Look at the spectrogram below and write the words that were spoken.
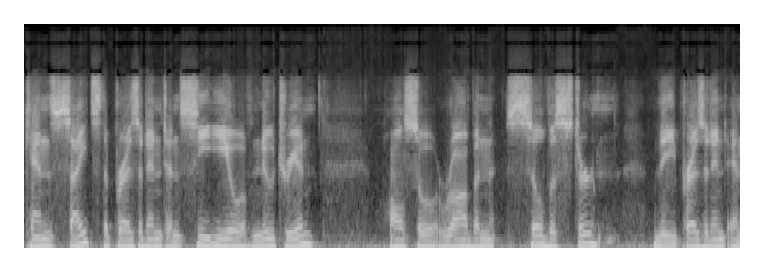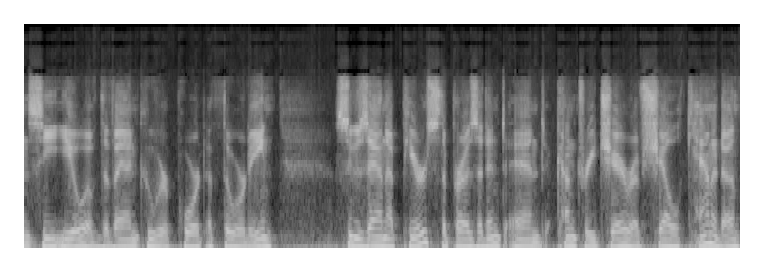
Ken Seitz, the president and CEO of Nutrien. Also, Robin Sylvester, the president and CEO of the Vancouver Port Authority. Susannah Pierce, the president and country chair of Shell Canada.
